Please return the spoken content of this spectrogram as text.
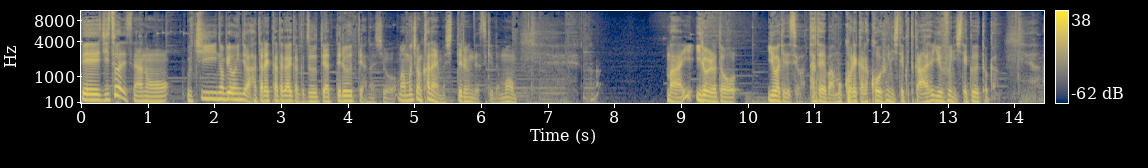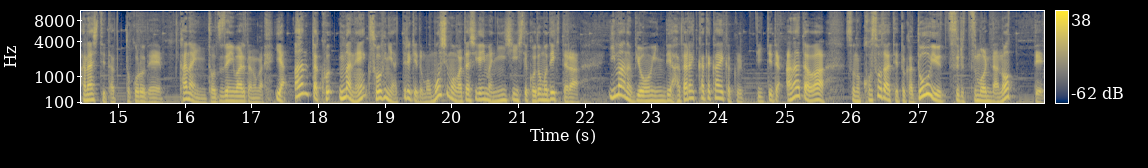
で実はですねあのうちの病院では働き方改革ずっとやってるって話を、まあ、もちろん家内も知ってるんですけどもまあいろいろと言うわけですよ例えばもうこれからこういうふうにしていくとかああいうふうにしていくとか話してたところで家内に突然言われたのが「いやあんた今ねそういうふうにやってるけどももしも私が今妊娠して子供できたら今の病院で働き方改革って言っててあなたはその子育てとかどういうするつもりなの?」って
